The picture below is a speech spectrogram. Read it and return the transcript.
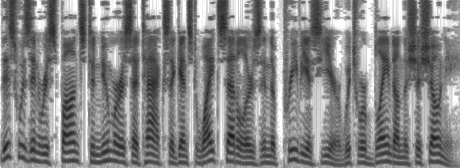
This was in response to numerous attacks against white settlers in the previous year which were blamed on the Shoshone.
